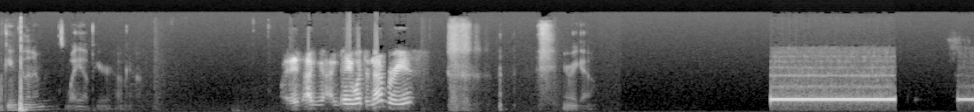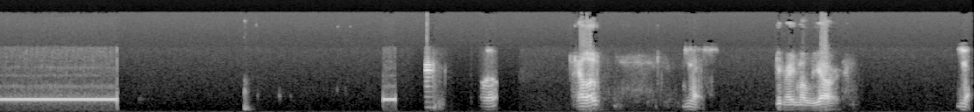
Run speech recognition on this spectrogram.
Looking for the number. It's way up here. Okay. It, I, can- I can tell you what the number is. Here we go. Hello? Hello? Yes. Getting ready to mow the yard. Yes.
